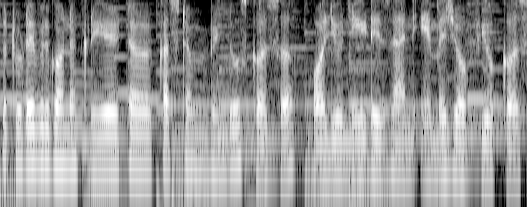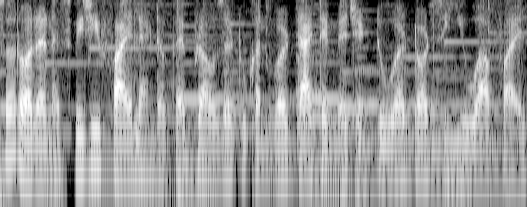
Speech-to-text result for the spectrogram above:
So today we're gonna create a custom Windows cursor. All you need is an image of your cursor or an SVG file and a web browser to convert that image into a .cur file.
